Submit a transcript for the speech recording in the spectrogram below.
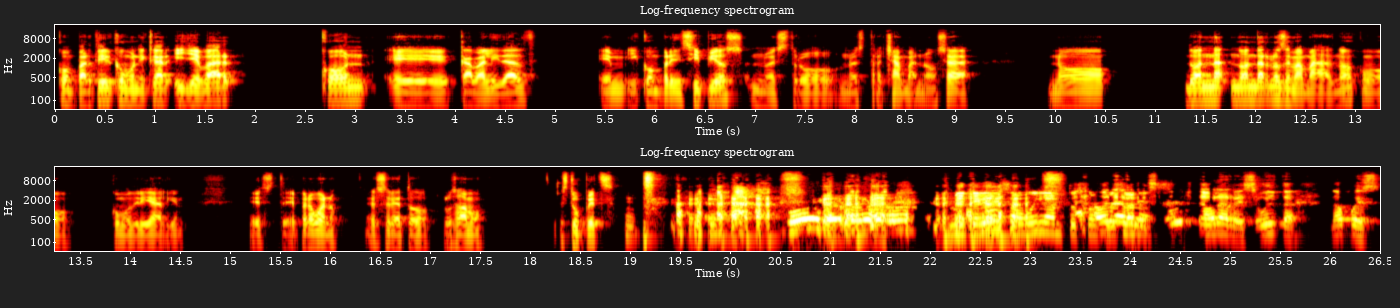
compartir, comunicar y llevar con eh, cabalidad em, y con principios nuestro, nuestra chamba, ¿no? O sea, no, no, andarnos de mamadas, ¿no? Como, como diría alguien. Este, pero bueno, eso sería todo. Los amo. Stupids. Mi querido William, tus conclusiones. Ahora resulta, No, pues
